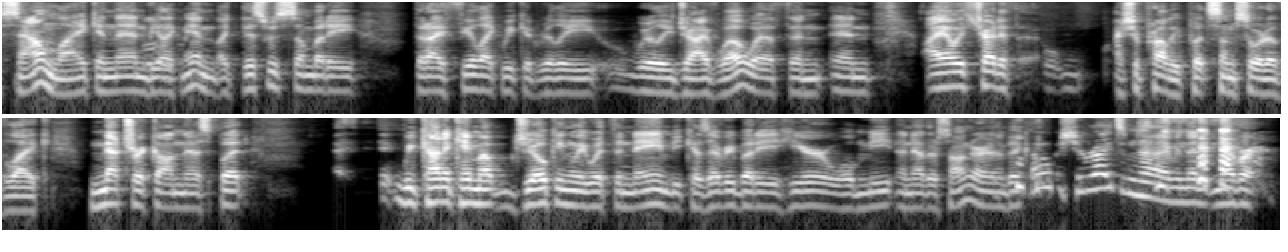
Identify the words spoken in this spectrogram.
sound like, and then be mm-hmm. like, man, like this was somebody that I feel like we could really, really jive well with. And and I always try to th- I should probably put some sort of like metric on this, but we kind of came up jokingly with the name because everybody here will meet another songwriter and be like, "Oh, we should write sometime," and then it never,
